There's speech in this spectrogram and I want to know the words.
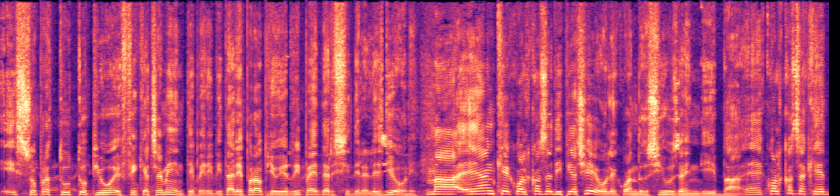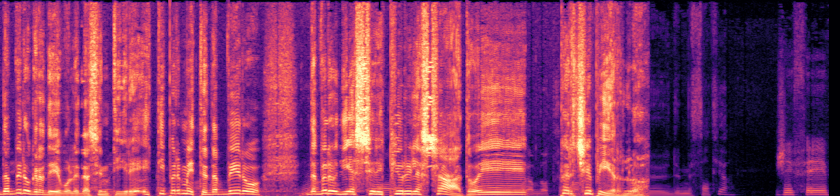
e soprattutto più efficacemente per evitare proprio il ripetersi delle lesioni. Ma è anche qualcosa di piacevole quando si usa in Diba, è qualcosa che è davvero gradevole da sentire e ti permette davvero, davvero di essere più rilassato e percepirlo. Euh,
